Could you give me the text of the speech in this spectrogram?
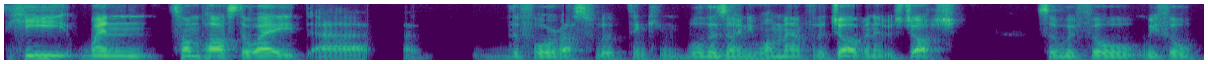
he, when Tom passed away, uh, the four of us were thinking, well, there's only one man for the job, and it was Josh. So we feel we feel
